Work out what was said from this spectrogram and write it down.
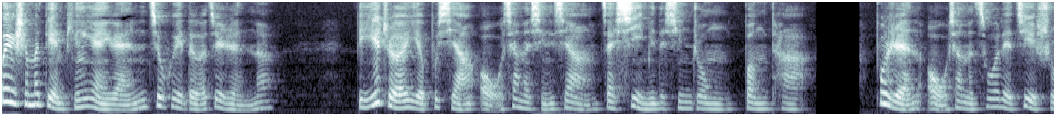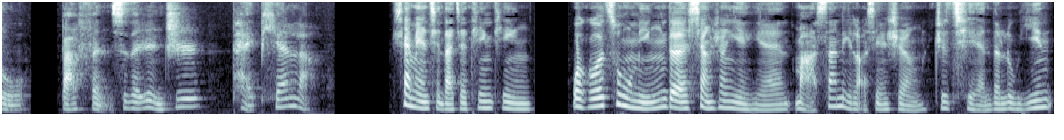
为什么点评演员就会得罪人呢？笔者也不想偶像的形象在戏迷的心中崩塌，不忍偶像的拙劣技术把粉丝的认知太偏了。下面请大家听听我国著名的相声演员马三立老先生之前的录音。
